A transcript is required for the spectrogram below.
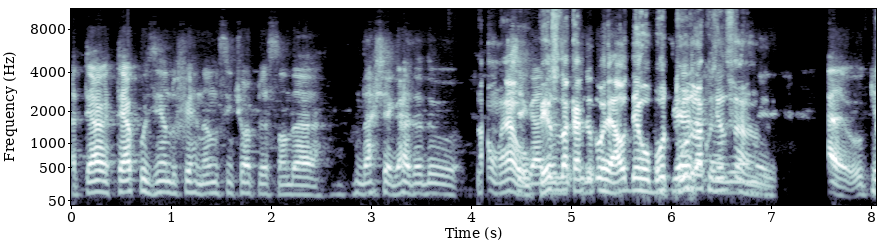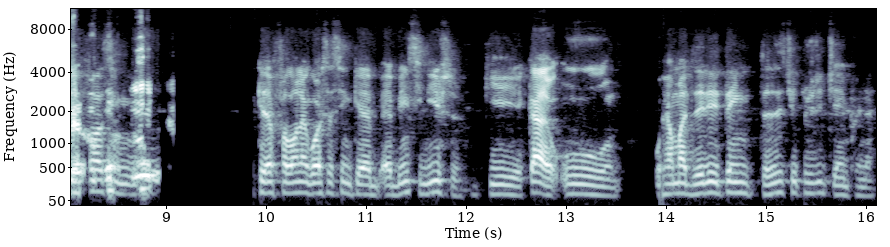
Até, até a cozinha do Fernando sentiu a pressão da, da chegada do. Não, é, o peso do, da camisa do Real derrubou tudo na cozinha do Fernando. Cara, eu queria falar assim. Queria falar um negócio assim que é, é bem sinistro, que, cara, o, o Real Madrid tem 13 títulos de Champions, né?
